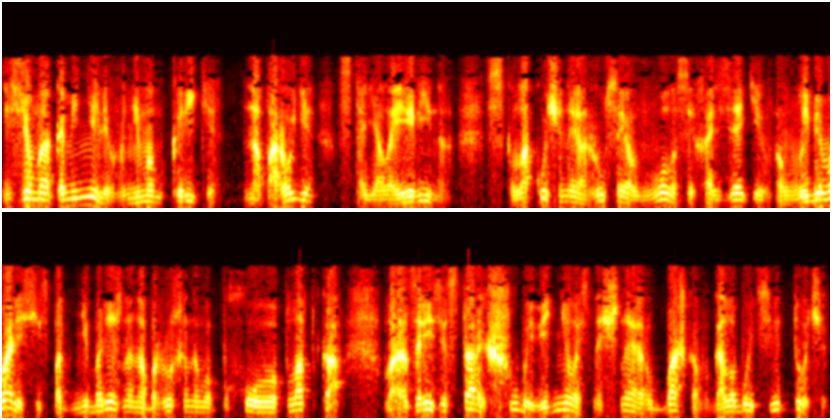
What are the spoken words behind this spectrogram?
Зёмы окаменели в немом крике. На пороге стояла Ирина. Склокоченные русые волосы хозяйки выбивались из-под небрежно наброшенного пухового платка. В разрезе старой шубы виднелась ночная рубашка в голубой цветочек.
